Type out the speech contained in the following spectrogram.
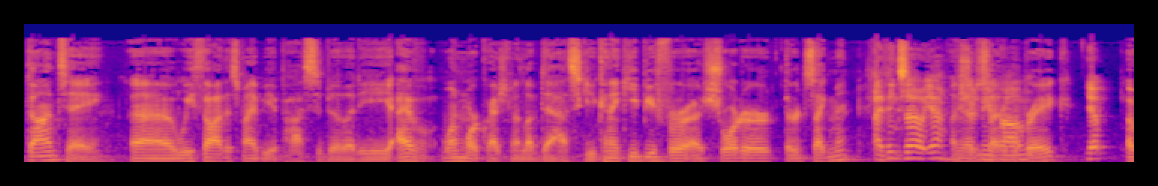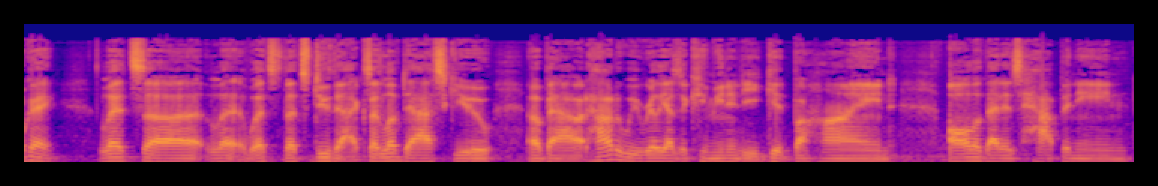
Dante, uh, we thought this might be a possibility. I have one more question I'd love to ask you. Can I keep you for a shorter third segment? I think so. Yeah. On the other side of the break. Yep. Okay. Let's uh, let, let's let's do that because I'd love to ask you about how do we really, as a community, get behind all of that is happening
